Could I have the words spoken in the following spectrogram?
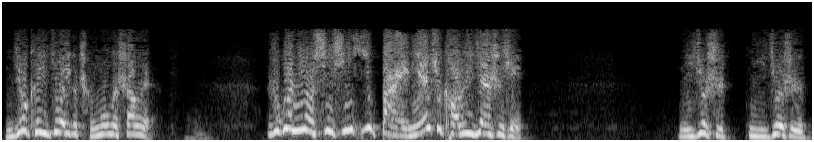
你就可以做一个成功的商人。如果你有信心一百年去考虑一件事情，你就是你就是。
